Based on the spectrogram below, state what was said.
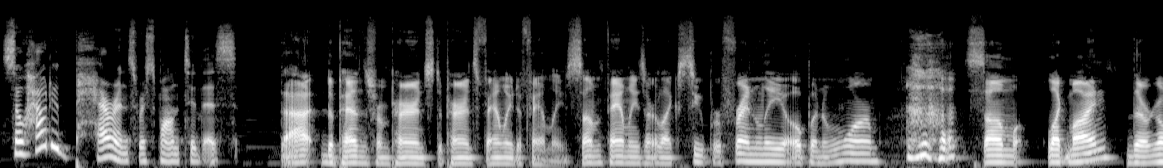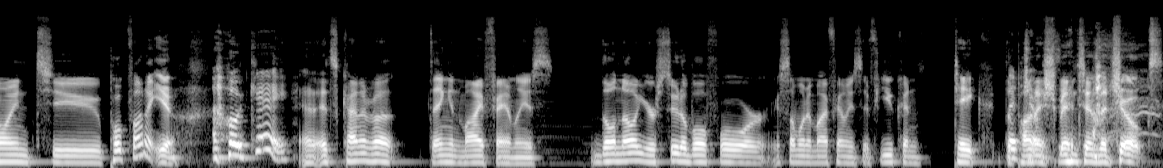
So how do parents respond to this? That depends from parents to parents, family to family. Some families are like super friendly, open and warm. Some, like mine, they're going to poke fun at you. Okay. And it's kind of a thing in my family is they'll know you're suitable for someone in my family is if you can take the, The jokes. punishment and the jokes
